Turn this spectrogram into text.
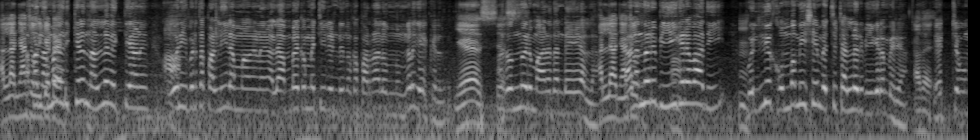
അല്ല ഞാൻ ചോദിക്കട്ടെ? ഒരിക്കലും നല്ല വ്യക്തിയാണ്. ഓൻ ഇവിടുത്തെ പള്ളിയിൽ അമ്മാണ് അല്ല അമ്പല കമ്മിറ്റിയിലുണ്ട് എന്നൊക്കെ പറഞ്ഞാലൊന്നും നിങ്ങൾ കേൾക്കരുത് അതൊന്നും ഒരു മാനദണ്ഡേ അല്ല. അല്ല ഞാൻ ചോദി- ഭീകരവാദി വലിയ കൊമ്പമീശയും വെച്ചിട്ടല്ല ഒരു ഭീകരം വരിക. ഏറ്റവും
